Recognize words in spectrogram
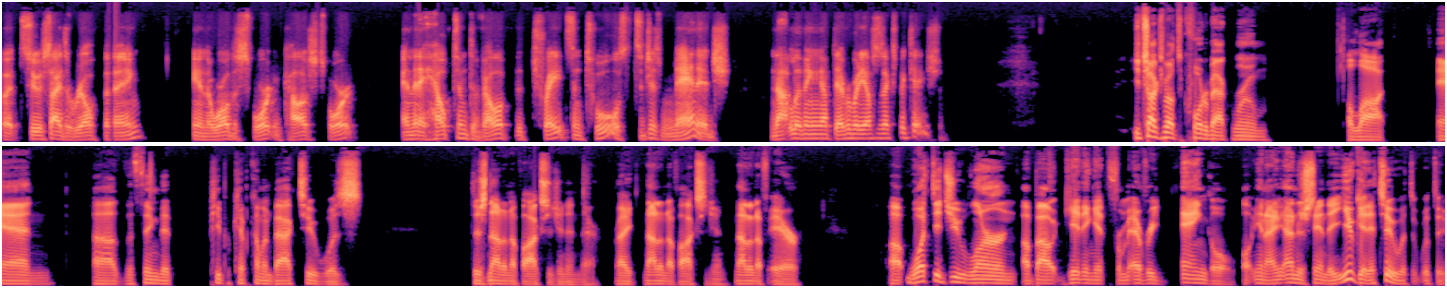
but suicide's a real thing in the world of sport and college sport." And they helped him develop the traits and tools to just manage not living up to everybody else's expectation. You talked about the quarterback room a lot, and uh, the thing that people kept coming back to was there's not enough oxygen in there, right? Not enough oxygen, not enough air. Uh, what did you learn about getting it from every angle? You know, I understand that you get it too with the, with the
